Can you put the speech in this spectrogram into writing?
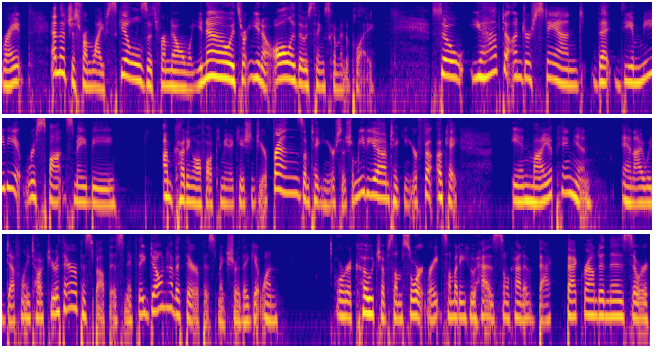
right? And that's just from life skills, it's from knowing what you know, it's you know, all of those things come into play. So you have to understand that the immediate response may be, I'm cutting off all communication to your friends. I'm taking your social media. I'm taking your phone. Okay. In my opinion, and I would definitely talk to your therapist about this. And if they don't have a therapist, make sure they get one or a coach of some sort, right? Somebody who has some kind of back background in this or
